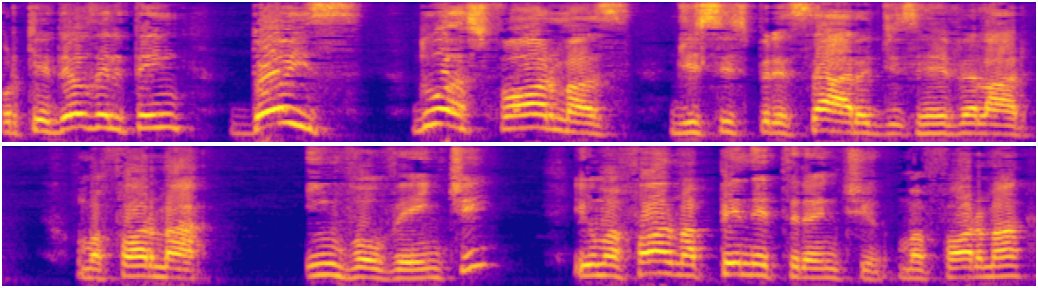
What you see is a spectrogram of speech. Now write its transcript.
Porque Deus ele tem dois, duas formas de se expressar, de se revelar. Uma forma envolvente e uma forma penetrante, uma forma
